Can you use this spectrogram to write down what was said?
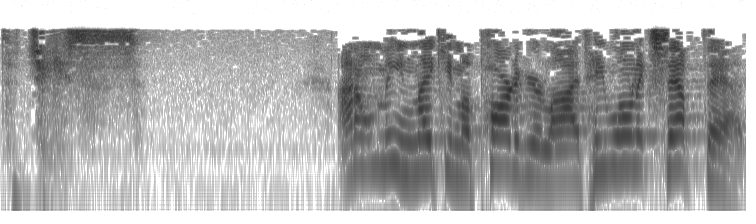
to Jesus. I don't mean make him a part of your life. He won't accept that.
